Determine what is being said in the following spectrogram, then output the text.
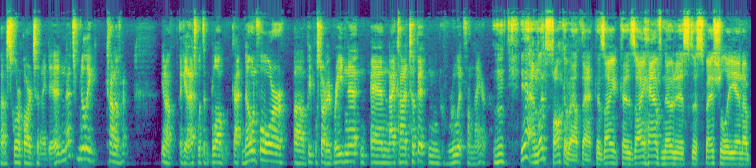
uh, scorecards that I did, and that's really kind of you know, again, that's what the blog got known for. Uh, people started reading it, and, and I kind of took it and grew it from there. Mm-hmm. Yeah, and let's talk about that because I because I have noticed, especially in a,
